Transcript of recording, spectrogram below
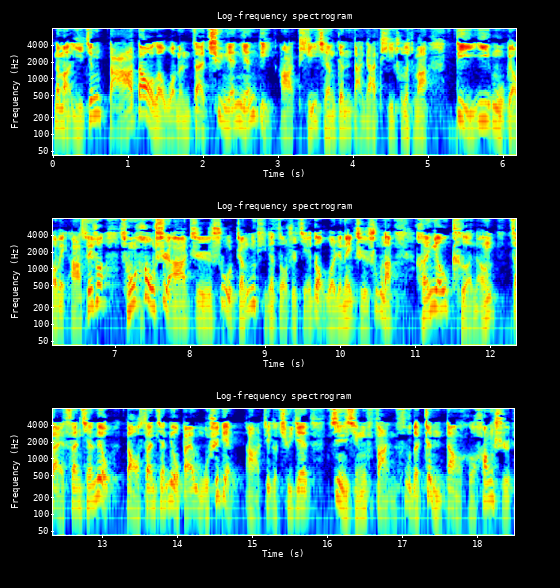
那么已经达到了我们在去年年底啊提前跟大家提出的什么第一目标位啊。所以说，从后市啊指数整体的走势结构，我认为指数呢很有可能在三千六到三千六百五十点啊这个区间进行反复的震荡和夯实。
